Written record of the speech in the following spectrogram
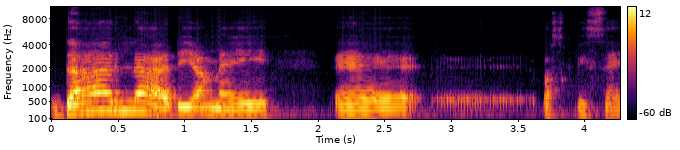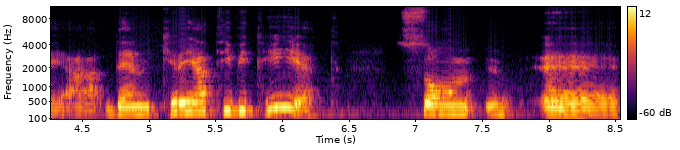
där lärde jag mig eh, vad ska vi säga, den kreativitet som eh,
